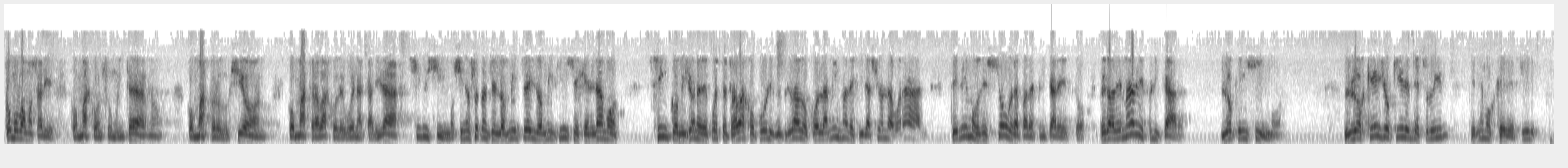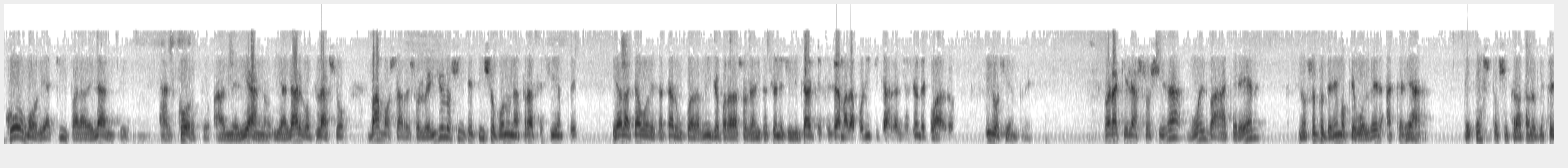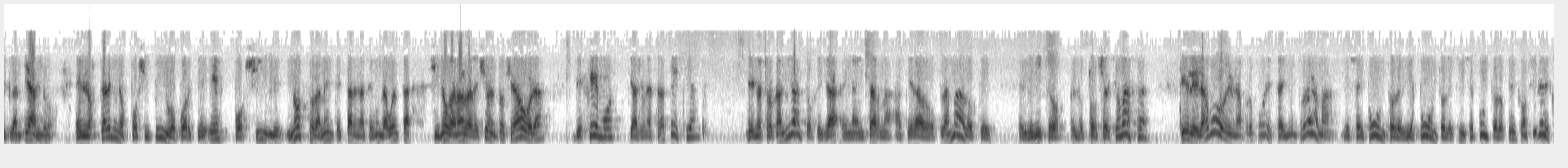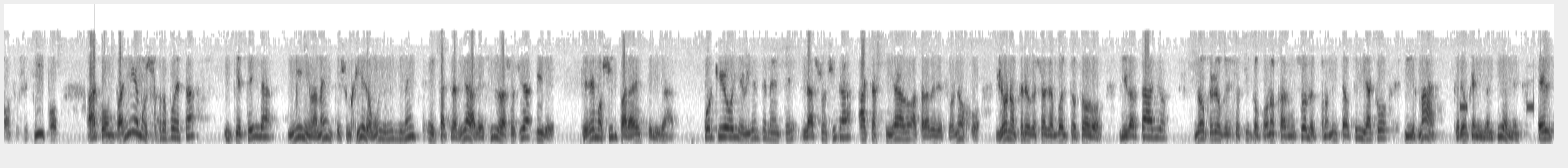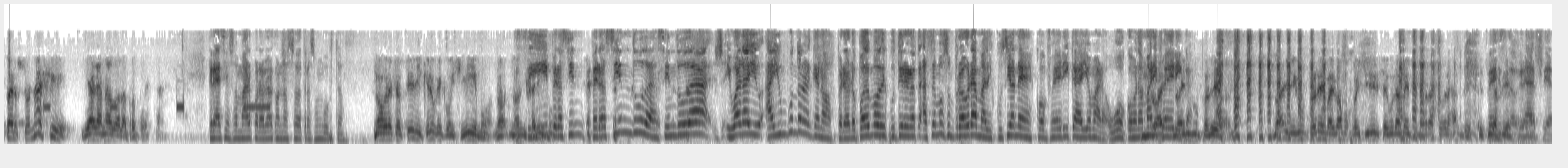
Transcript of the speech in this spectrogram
¿Cómo vamos a salir? Con más consumo interno, con más producción, con más trabajo de buena calidad. Si lo hicimos, si nosotros entre el 2003 y 2015 generamos 5 millones de puestos de trabajo público y privado con la misma legislación laboral. tenemos de sobra para explicar esto. Pero además de explicar lo que hicimos, lo que ellos quieren destruir, tenemos que decir cómo de aquí para adelante, al corto, al mediano y a largo plazo, vamos a resolver. Y yo lo sintetizo con una frase siempre, y ahora acabo de sacar un cuadernillo para las organizaciones sindicales que se llama la política de organización de cuadros. Digo siempre, para que la sociedad vuelva a creer, nosotros tenemos que volver a crear. De esto se trata lo que estoy planteando, en los términos positivos, porque es posible no solamente estar en la segunda vuelta, sino ganar la elección. Entonces ahora dejemos que haya una estrategia de nuestro candidato, que ya en la interna ha quedado plasmado, que el ministro, el doctor Sergio Massa, que él elabore una propuesta y un programa de seis puntos, de 10 puntos, de 15 puntos, lo que él considere con sus equipos, acompañemos esa propuesta y que tenga mínimamente, sugiero muy humildemente, esta claridad, decirle a la sociedad, mire, queremos ir para este lugar. Porque hoy, evidentemente, la sociedad ha castigado a través de su enojo. Yo no creo que se hayan vuelto todos libertarios, no creo que esos chicos conozcan un solo economista austríaco, y es más, creo que ni lo entienden. El personaje le ha ganado a la propuesta. Gracias, Omar, por hablar con nosotros. Un gusto. No, gracias a ustedes y creo que coincidimos. No, no sí, pero sin, pero sin duda, sin duda, igual hay, hay un punto en el que no, pero lo podemos discutir en otra. Hacemos un programa, discusiones con Federica y Omar, o con Omar no y Federica. No hay ningún problema, no, hay ningún problema y vamos a coincidir seguramente. Un abrazo grande. Beso, gracias.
